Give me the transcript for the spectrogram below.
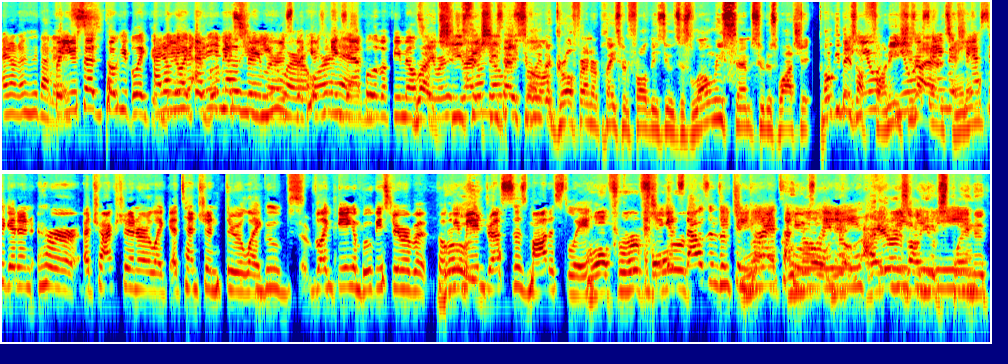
I don't know who that is. But you said Pokimane, like I do don't you like even- the I didn't movie know who you streamers, were but here's an him. example of a female Right. streamer. She's, who's she's basically successful. the girlfriend replacement for all these dudes. This lonely Sims who just watch it. Pokimane's But not you, funny. you She's were not saying that she has to get in her attraction or like attention through like boobs. like being a booby streamer, but Bro, Pokimane dresses modestly. Well, for her and she gets thousands of Did you concurrents. not How do you no, no, it? I here's how you explain it.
